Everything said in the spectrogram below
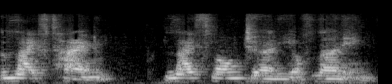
lifetime, lifelong journey of learning,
